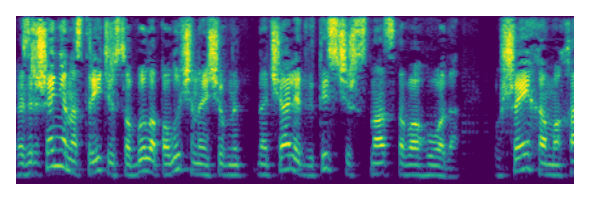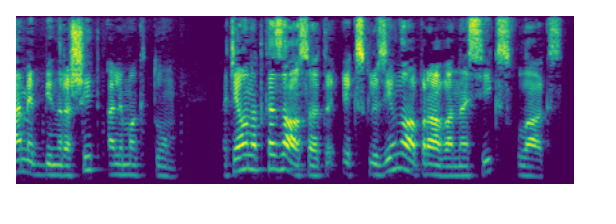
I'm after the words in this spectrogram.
Разрешение на строительство было получено еще в начале 2016 года у шейха Мохаммед бин Рашид Аль-Мактум, хотя он отказался от эксклюзивного права на Six Flags –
